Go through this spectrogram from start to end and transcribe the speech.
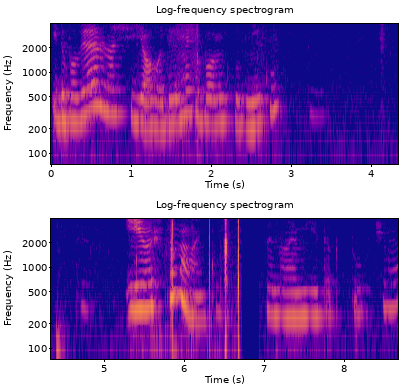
І додаємо наші ягоди. Ми додаємо клубніку. І ось ту маленьку. Спинаємо її так тупчемо.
